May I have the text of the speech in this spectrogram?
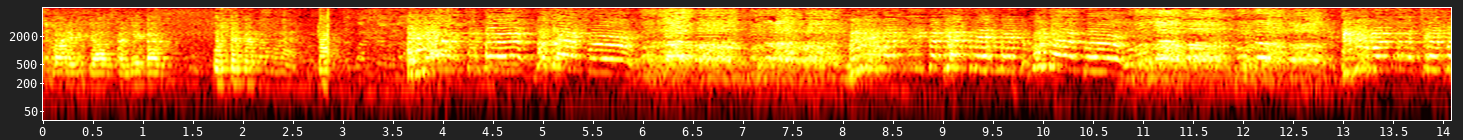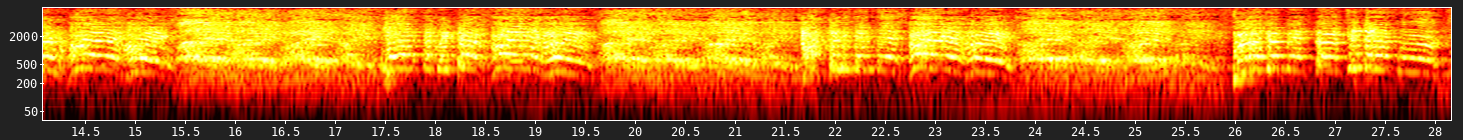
ਆਪਣੇ ਸੰਘਰਸ਼ ਬਾਰੇ ਵਿਚਾਰ ਸਾਂਝੇ ਕਰਨ ਉਸ ਤੋਂ ਪਹਿਲਾਂ ਮੈਂ ਦੋ- ਪੰਜਾਬ ਸਰਕਾਰ ਮੁਰਦਾਬਾਦ ਮੁਰਦਾਬਾਦ ਮੁਰਦਾਬਾਦ ਬਿਰੋਧੀ ਕਥਿਆ ਮੈਨੇਜਮੈਂਟ ਮੁਰਦਾਬਾਦ ਮੁਰਦਾਬਾਦ ਮੁਰਦਾਬਾਦ ਬਿਰੋਧੀ ਚੇਅਰਮੈਨ ਹਾਏ ਹਾਏ ਹਾਏ ਹਾਏ ਹਾਏ ਜੋਰ ਕਮੇਟੀ ਹਾਏ ਹਾਏ ਹਾਏ ਹਾਏ ਹੱਕ ਨਹੀਂ ਦਿੰਦੇ ਹਾਏ ਹਾਏ ਹਾਏ ਹਾਏ ਮੁਲਾਜ਼ਮ ਏਕਤਾ ਜਿੰਦਾਬਾਦ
